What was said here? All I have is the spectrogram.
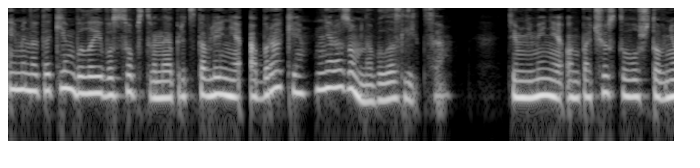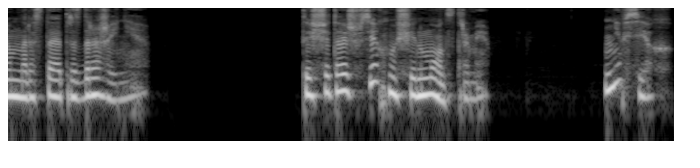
именно таким было его собственное представление о браке, неразумно было злиться. Тем не менее, он почувствовал, что в нем нарастает раздражение. «Ты считаешь всех мужчин монстрами?» «Не всех»,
